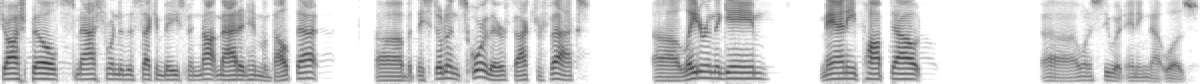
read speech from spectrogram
Josh Bell smashed one to the second baseman. Not mad at him about that. Uh, but they still didn't score there. Facts are facts. Uh, later in the game, Manny popped out. Uh, I want to see what inning that was.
